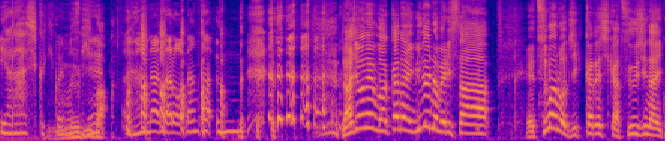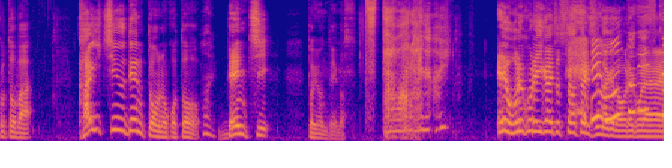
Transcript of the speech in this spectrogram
いやらしく聞こえますね。脱ななんだろうなんかうん。ラジオネーム稚内緑のベリスター。え妻の実家でしか通じない言葉。懐中電灯のことをはい。電池と呼んでいます。伝わらない。え俺これ意外と伝わったりするんだけど俺これ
